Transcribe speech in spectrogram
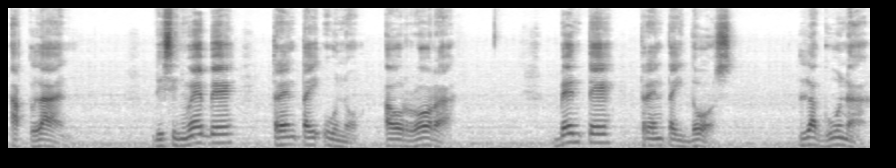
Aklan. 19.31 Aurora. 20.32 Laguna.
